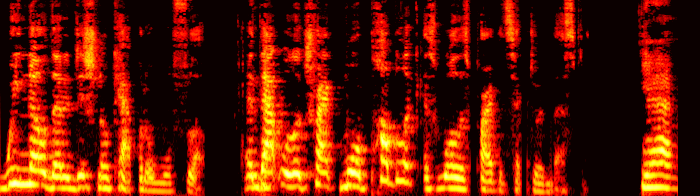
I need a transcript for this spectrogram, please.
we know that additional capital will flow. And that will attract more public as well as private sector investment. Yeah.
